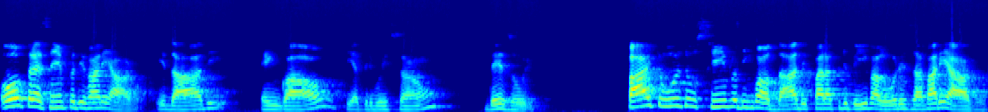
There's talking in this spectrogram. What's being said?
Outro exemplo de variável, idade é igual e atribuição 18. Python usa o símbolo de igualdade para atribuir valores a variáveis.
